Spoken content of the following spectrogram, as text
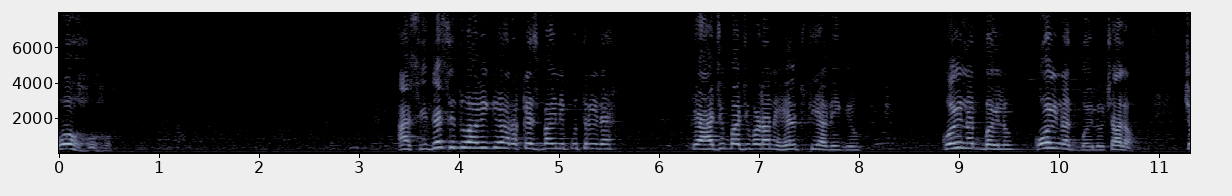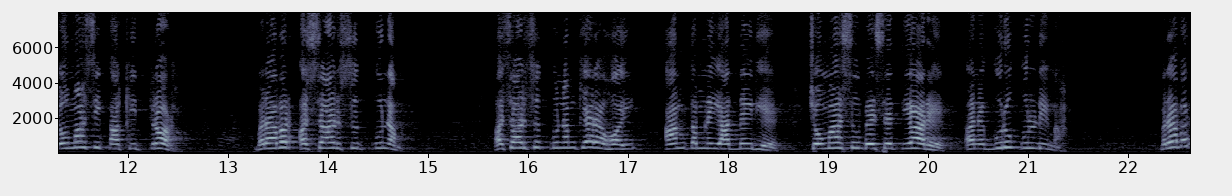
ઓહો આ સીધે સીધું આવી ગયું આ રકેશભાઈની પુત્રીને? કે આજુબાજુવાળાને હેલ્પથી આવી ગયું? કોઈ નથી બોલ્યું, કોઈ નથી બોલ્યું. ચાલો. ચોમાસી પાખી ત્રણ. બરાબર? અષાઢ સુદ પૂનમ. અષાઢ સુદ પૂનમ ક્યારે હોય? આમ તમને યાદ નહીં રહે. ચોમાસું બેસે ત્યારે અને ગુરુ પૂર્ણિમા. બરાબર?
